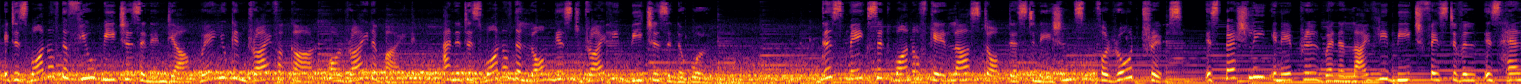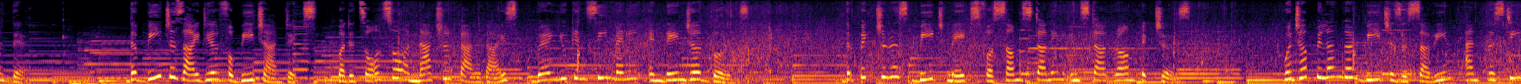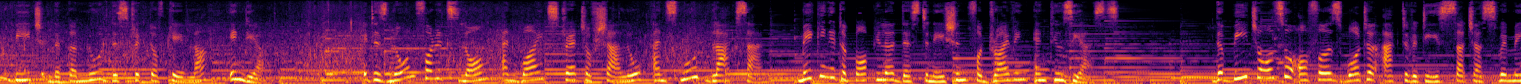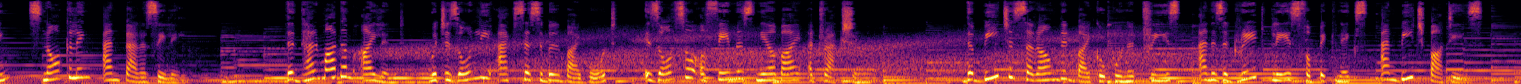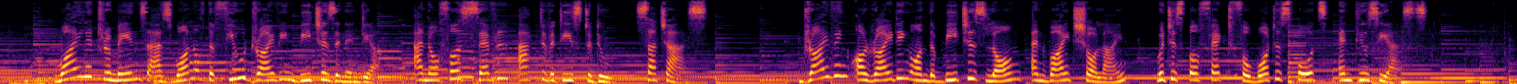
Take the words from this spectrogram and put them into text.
It is one of the few beaches in India where you can drive a car or ride a bike, and it is one of the longest driving beaches in the world. This makes it one of Kerala's top destinations for road trips, especially in April when a lively beach festival is held there. The beach is ideal for beach antics, but it's also a natural paradise where you can see many endangered birds. The picturesque beach makes for some stunning Instagram pictures. Muzhappilangad beach is a serene and pristine beach in the Kannur district of Kerala, India. It is known for its long and wide stretch of shallow and smooth black sand, making it a popular destination for driving enthusiasts. The beach also offers water activities such as swimming, snorkeling and parasailing. The Dharmadam Island, which is only accessible by boat, is also a famous nearby attraction. The beach is surrounded by coconut trees and is a great place for picnics and beach parties. While it remains as one of the few driving beaches in India and offers several activities to do, such as driving or riding on the beach's long and wide shoreline, which is perfect for water sports enthusiasts,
